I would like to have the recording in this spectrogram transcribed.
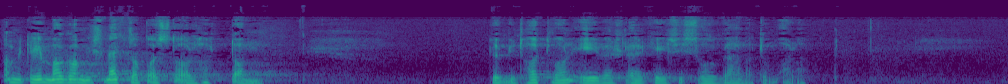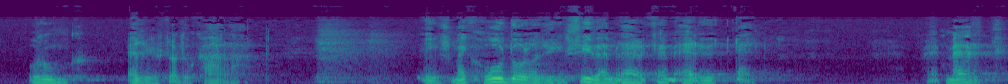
amit én magam is megtapasztalhattam. Több mint 60 éves lelkészi szolgálatom alatt. Urunk, ezért adok hálát. És meghódol az én szívem, lelkem előtted. Mert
